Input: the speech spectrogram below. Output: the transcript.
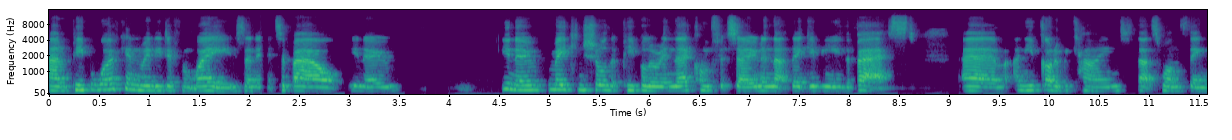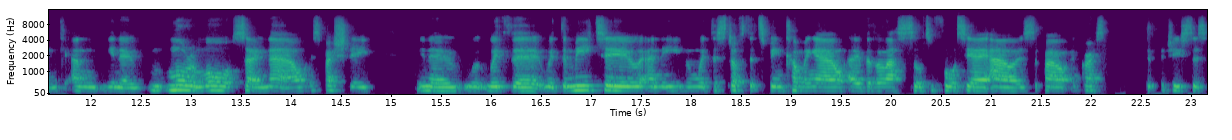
and people work in really different ways. And it's about, you know, you know, making sure that people are in their comfort zone and that they're giving you the best um, and you've got to be kind. That's one thing, and you know more and more so now, especially you know with the with the Me Too and even with the stuff that's been coming out over the last sort of 48 hours about aggressive producers.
